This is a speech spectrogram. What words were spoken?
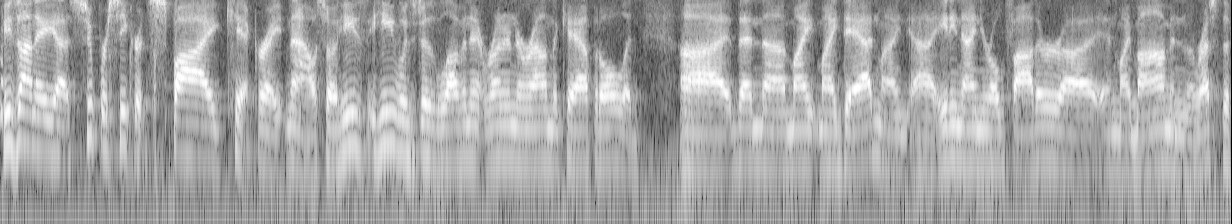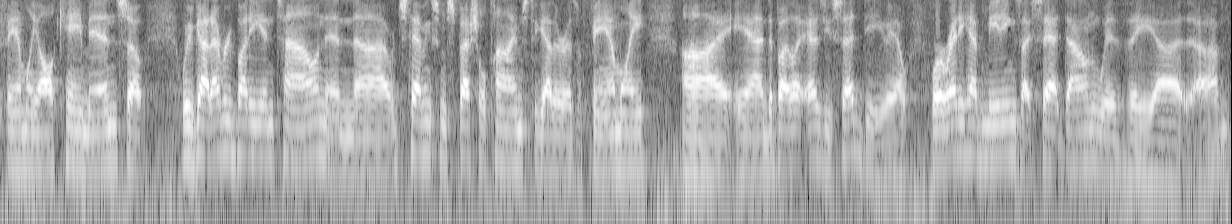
he's on a uh, super secret spy kick right now. So he's he was just loving it, running around the Capitol and. Uh, then uh, my, my dad, my 89 uh, year old father, and my mom, and the rest of the family all came in. So we've got everybody in town, and uh, we're just having some special times together as a family. and but as you said, Dee, you know, we already have meetings. I sat down with the um,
